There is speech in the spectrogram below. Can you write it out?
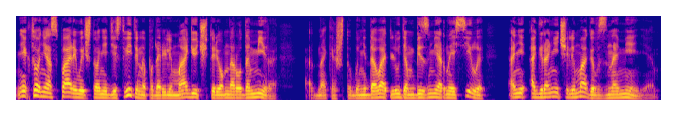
Никто не оспаривает, что они действительно подарили магию четырем народам мира, однако, чтобы не давать людям безмерной силы, они ограничили магов знамением.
